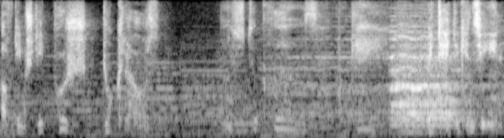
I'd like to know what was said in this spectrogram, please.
Auf dem steht Push to Close. Push to close. Okay. Betätigen Sie ihn.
